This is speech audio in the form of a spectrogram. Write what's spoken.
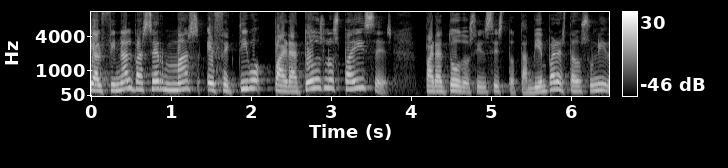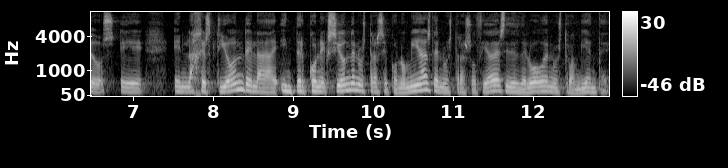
que al final va a ser más efectivo para todos los países, para todos, insisto, también para Estados Unidos, eh, en la gestión de la interconexión de nuestras economías, de nuestras sociedades y desde luego de nuestro ambiente.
